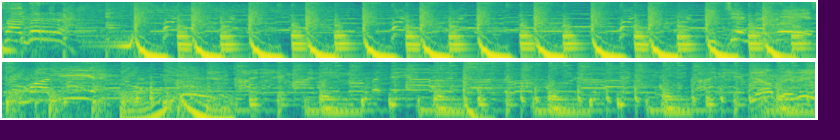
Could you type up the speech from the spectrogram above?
Sagar baby.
